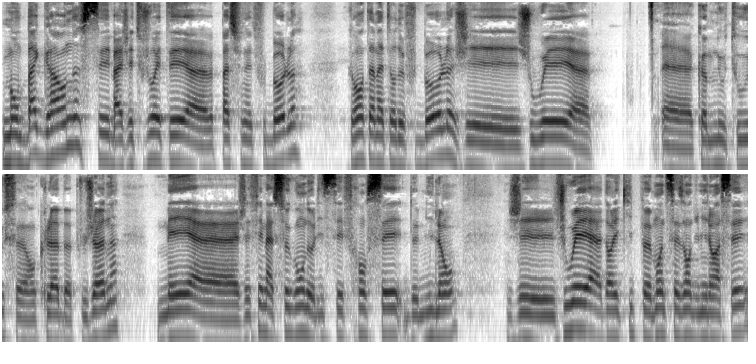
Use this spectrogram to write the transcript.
Mon background, c'est bah, j'ai toujours été euh, passionné de football, grand amateur de football. J'ai joué euh, euh, comme nous tous en club plus jeune, mais j'ai fait ma seconde au lycée français de Milan. J'ai joué dans l'équipe moins de 16 ans du Milan AC,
